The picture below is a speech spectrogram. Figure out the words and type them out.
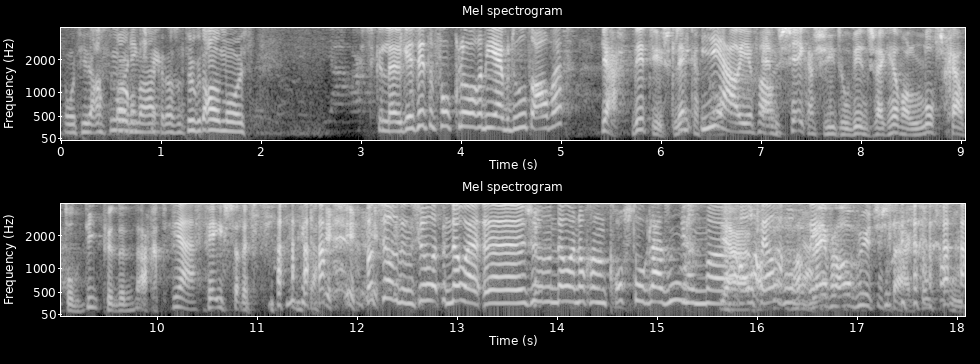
om het hier af te mogen maken. Dat is natuurlijk het allermooiste. Hartstikke leuk. Is dit de folklore die jij bedoelt, Albert? Ja, dit is lekker Hier hou je van. En zeker als je ziet hoe Winterswijk helemaal losgaat tot diep in de nacht. Ja. Feest aan het vieren. Wat zullen we doen? Zullen we Noah, eh, zullen we Noah nog een crosstalk laten doen om eh, Ja, half elf ongeveer? Blijf een half uurtje staan, komt goed.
